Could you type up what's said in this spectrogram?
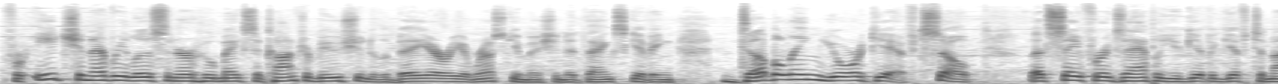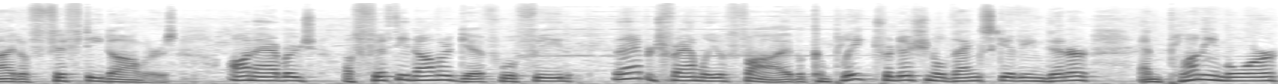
for each and every listener who makes a contribution to the Bay Area Rescue Mission at Thanksgiving, doubling your gift. So, let's say, for example, you give a gift tonight of $50. On average, a $50 gift will feed the average family of five a complete traditional Thanksgiving dinner and plenty more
